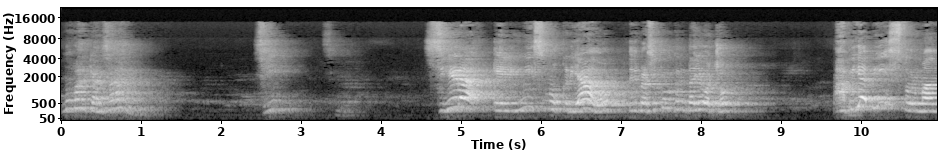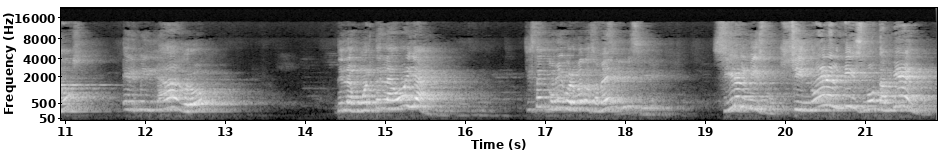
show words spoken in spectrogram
No va a alcanzar. ¿Sí? Si era el mismo criado del versículo 38, había visto, hermanos, el milagro de la muerte en la olla. ¿Sí están conmigo, hermanos? Amén. Si era el mismo, si no era el mismo, también.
